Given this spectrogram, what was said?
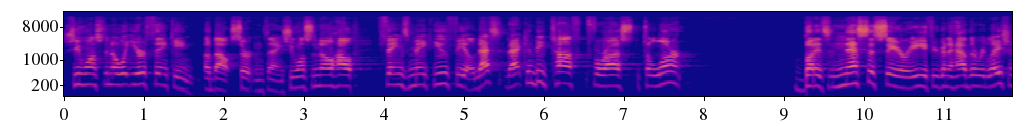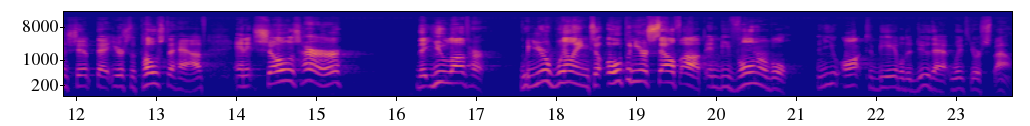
She wants to know what you're thinking about certain things. She wants to know how things make you feel. That's, that can be tough for us to learn. But it's necessary if you're going to have the relationship that you're supposed to have. And it shows her that you love her. When you're willing to open yourself up and be vulnerable, and you ought to be able to do that with your spouse.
